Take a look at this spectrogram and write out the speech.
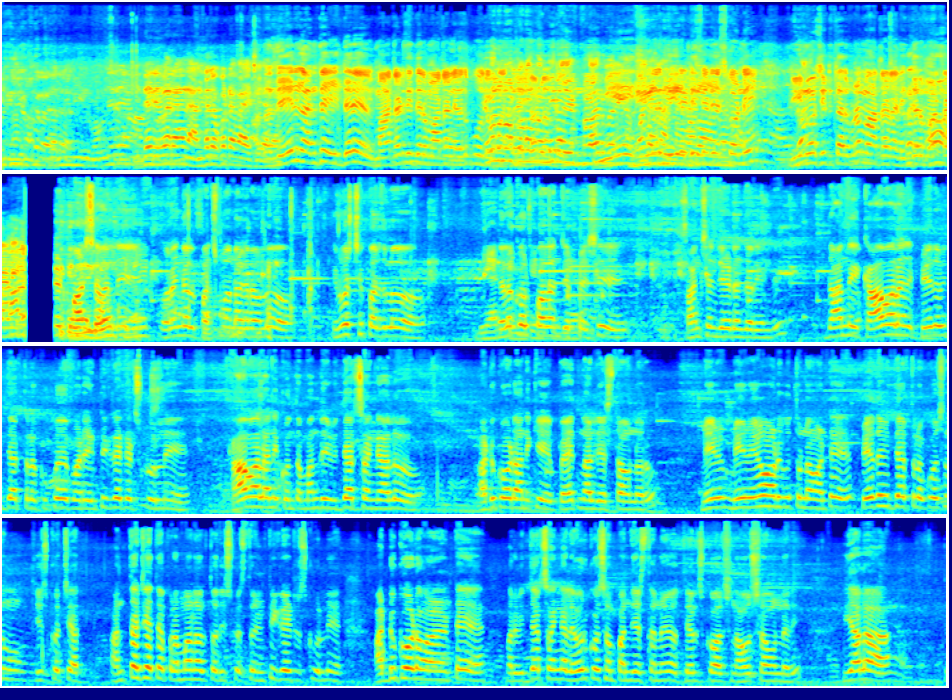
ఇద్దరు ఎవరా అందరూ ఒకటే వాయిస్ లేదు అంతే ఇద్దరే మాట్లాడితే ఇద్దరు మాట్లాడలేదు పోతాం మీరు డిసైడ్ చేసుకోండి. యూనివర్సిటీ తరఫున మాట్లాడాలి ఇద్దరు మాట్లాడి పాఠశాలని వరంగల్ పశ్చిమ నగరంలో యూనివర్సిటీ పరిధిలో నెలకొల్పాలని చెప్పేసి శాంక్షన్ చేయడం జరిగింది. దాన్ని కావాలని పేద విద్యార్థులకు ఉపయోగపడే ఇంటిగ్రేటెడ్ స్కూల్ని కావాలని కొంతమంది విద్యార్థి సంఘాలు అడ్డుకోవడానికి ప్రయత్నాలు చేస్తూ ఉన్నారు. మేము మేమేం అడుగుతున్నామంటే పేద విద్యార్థుల కోసం తీసుకొచ్చే అంతర్జాతీయ ప్రమాణాలతో తీసుకొస్తున్న ఇంటిగ్రేటెడ్ స్కూల్ని అడ్డుకోవడం అంటే మరి విద్యార్థి సంఘాలు ఎవరి కోసం పనిచేస్తున్నాయో తెలుసుకోవాల్సిన అవసరం ఉన్నది. ఇవాళ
